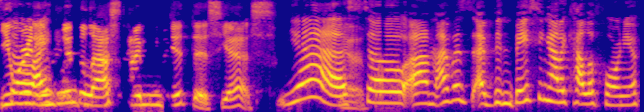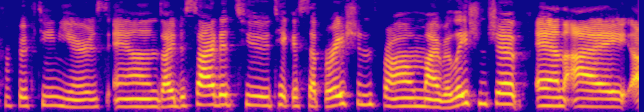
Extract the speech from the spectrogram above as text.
you so were in I, England the last time we did this, yes? Yeah. yeah. So um, I was I've been basing out of California for 15 years, and I decided to take a separation from my relationship, and I uh,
